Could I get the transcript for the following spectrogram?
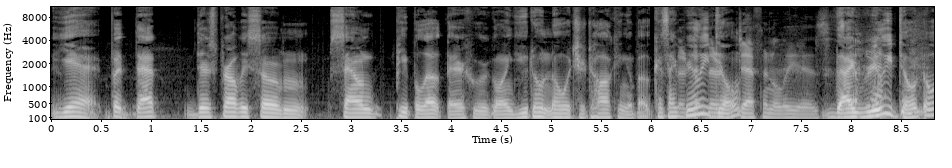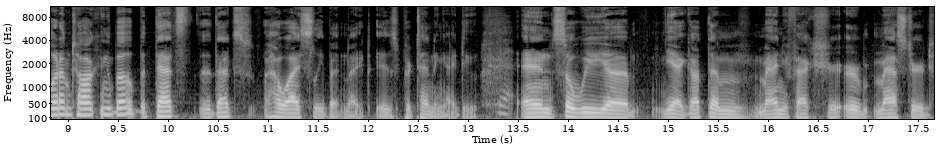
Yeah, but that there's probably some sound people out there who are going, "You don't know what you're talking about," because I There really there don't. Definitely is. I really don't know what I'm talking about, but that's that's how I sleep at night is pretending I do. Yeah. And so we, uh, yeah, got them manufactured or mastered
